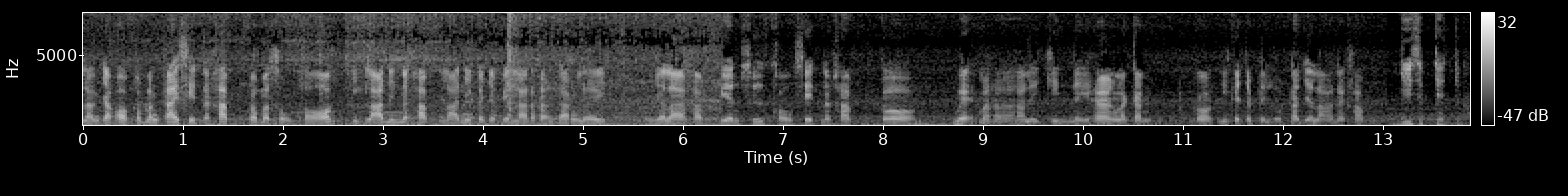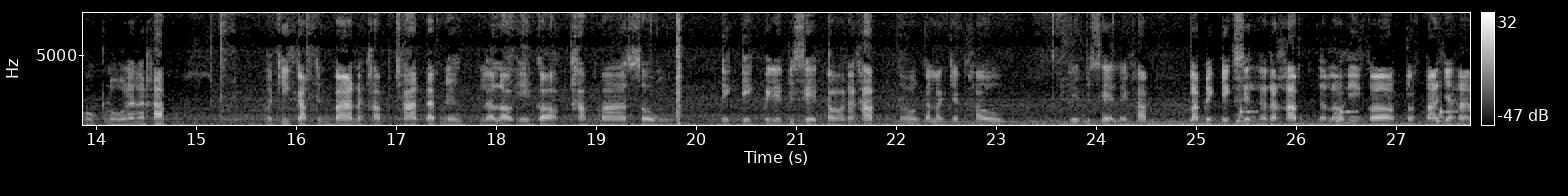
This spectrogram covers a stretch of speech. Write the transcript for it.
หลังจากออกกำลังกายเสร็จนะครับ ก็มาส่งของอีกร้านหนึ่งนะครับ ร้านนี้ก็จะเป็นร้านอาหารดังเลยของยะลาครับเรียนซื้อของเสร็จนะครับ ก็แวะมาหาอะไรกินในห้างแล้วกัน ก็นี่ก็จะเป็นรถกัดยะลานะครับ 27.6 โลแล้วนะครับ เมื่อกี้กลับถึงบ้านนะครับ ชาร์จแป๊บหนึ่งแล้วเราเองก็ขับมาส่งเด็กๆ ไปเรียนพิเศษต่อนะครับ น้องกำลังจะเข้าเรียนพิเศษเลยครับ รับเด็กๆเสร็จแล้วนะครับเดี๋ยวเราเองก็กลับบ้านยะหา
